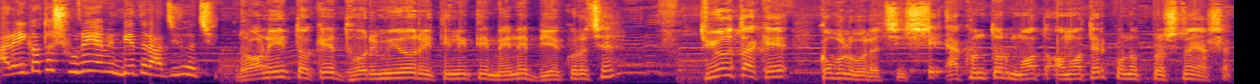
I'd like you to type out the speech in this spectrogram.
আর এই কথা শুনেই আমি বিয়েতে রাজি হয়েছি। রনি তোকে ধর্মীয় রীতিনীতি মেনে বিয়ে করেছে? তুইও তাকে কবুল বলেছিস। এখন তোর মত অমতের কোনো প্রশ্নই আসে না।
